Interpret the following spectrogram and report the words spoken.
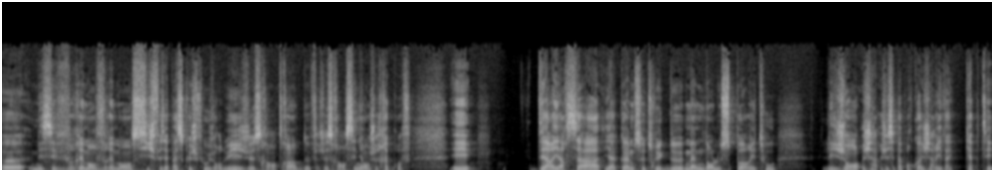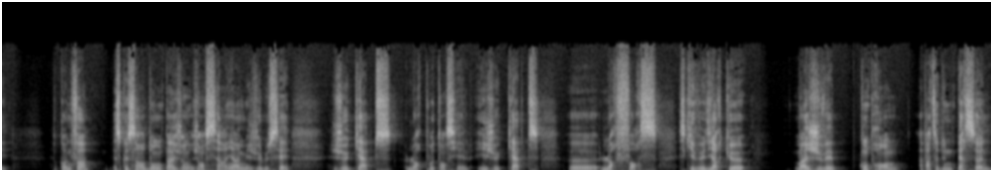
Euh, mais c'est vraiment vraiment si je faisais pas ce que je fais aujourd'hui, je serais en train de, je serais enseignant, je serais prof. Et derrière ça, il y a quand même ce truc de même dans le sport et tout, les gens, je sais pas pourquoi j'arrive à capter. Encore une fois, est-ce que c'est un don ou pas, j'en sais rien, mais je le sais. Je capte leur potentiel et je capte euh, leur force. Ce qui veut dire que moi, je vais comprendre à partir d'une personne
